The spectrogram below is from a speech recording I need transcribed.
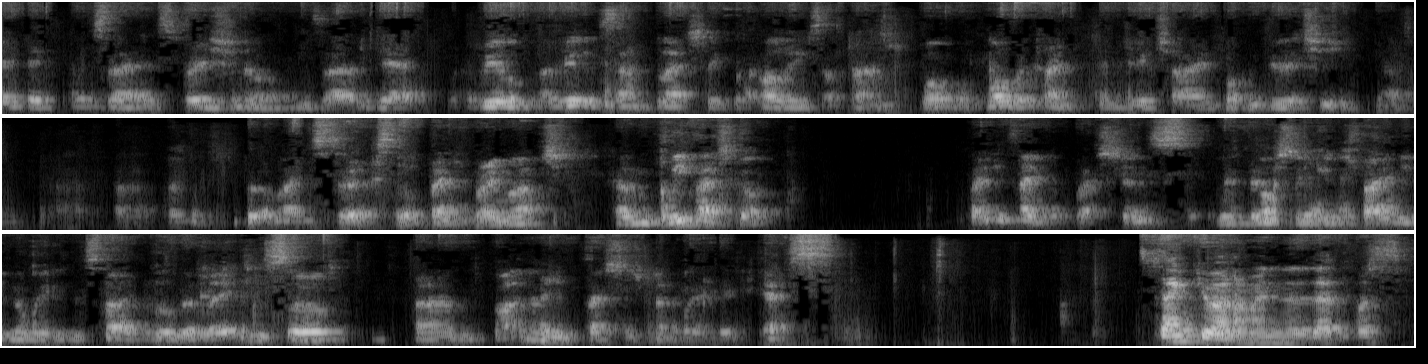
You, Wendy. That's uh, inspirational and uh, yeah, a real, a real example actually for colleagues of um, what, what we're trying to do each and what we do achieve. Um, uh, uh, put our minds to it. So thank you very much. Um, we've actually got plenty of time for questions. We're finishing each time, even though we can start a little bit late. So um, are there any questions for Wendy? Yes. Thank you, Anna. That was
